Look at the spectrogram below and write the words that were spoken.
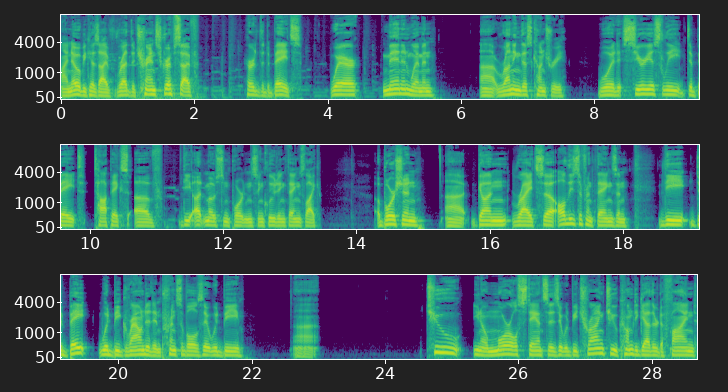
I know because I've read the transcripts, I've heard the debates, where men and women uh, running this country would seriously debate topics of the utmost importance, including things like abortion, uh, gun rights, uh, all these different things. And the debate would be grounded in principles. It would be uh, two, you know, moral stances. It would be trying to come together to find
